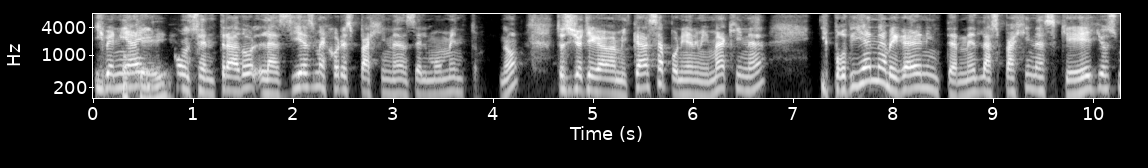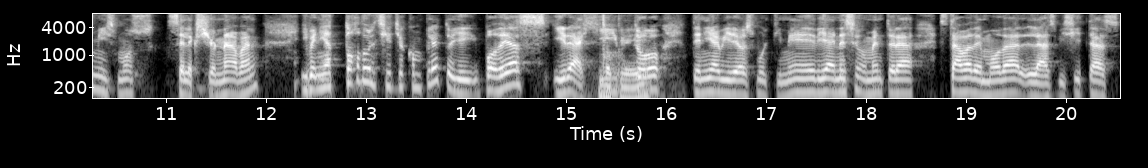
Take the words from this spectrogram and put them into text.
y venía okay. ahí concentrado las 10 mejores páginas del momento, ¿no? Entonces yo llegaba a mi casa, ponía en mi máquina y podía navegar en Internet las páginas que ellos mismos seleccionaban y venía todo el sitio completo y podías ir a Egipto, okay. tenía videos multimedia, en ese momento era, estaba de moda las visitas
